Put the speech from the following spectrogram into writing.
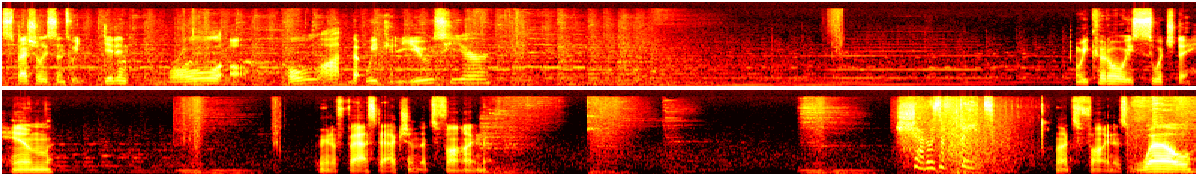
especially since we didn't roll a whole lot that we can use here. We could always switch to him. They're in a fast action, that's fine. Shadows of fate. That's fine as well.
